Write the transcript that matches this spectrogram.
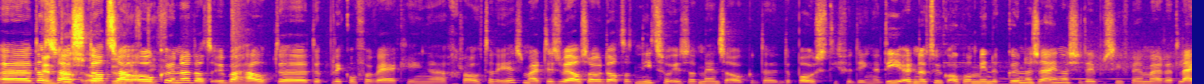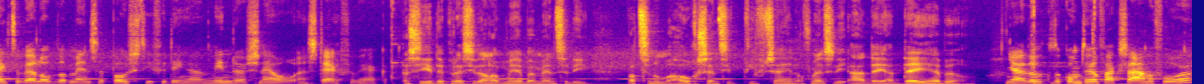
Eh, dat En zou, dus ook dat zou ook kunnen, dat überhaupt de, de prikkelverwerking eh, groter is. Maar het is wel zo dat het niet zo is dat mensen ook de, de positieve dingen... die er natuurlijk ook wel minder kunnen zijn als je depressief bent... maar het lijkt er wel op dat mensen positieve dingen minder snel en sterk verwerken. En zie je depressie dan ook meer bij mensen die wat ze noemen hoogsensitief zijn? Of mensen die ADHD hebben? Ja, dat, dat komt heel vaak samen voor.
